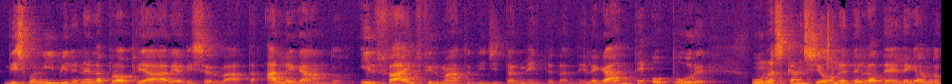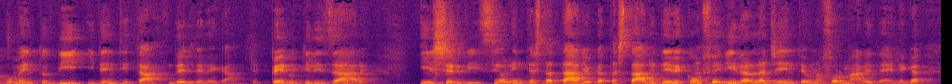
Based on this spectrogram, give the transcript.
disponibile nella propria area riservata, allegando il file firmato digitalmente dal delegante oppure una scansione della delega è un documento di identità del delegante. Per utilizzare il servizio, l'intestatario catastale deve conferire all'agente una formale delega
